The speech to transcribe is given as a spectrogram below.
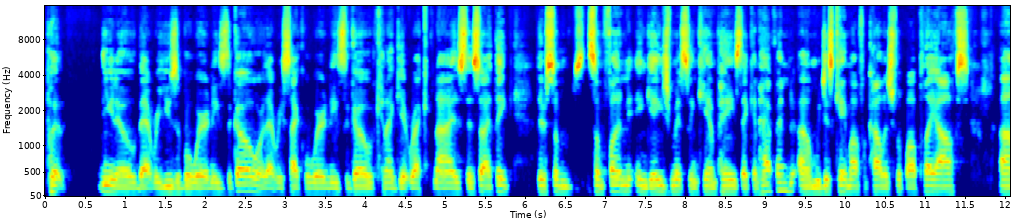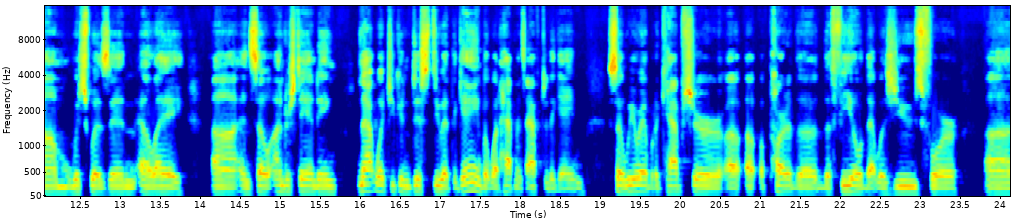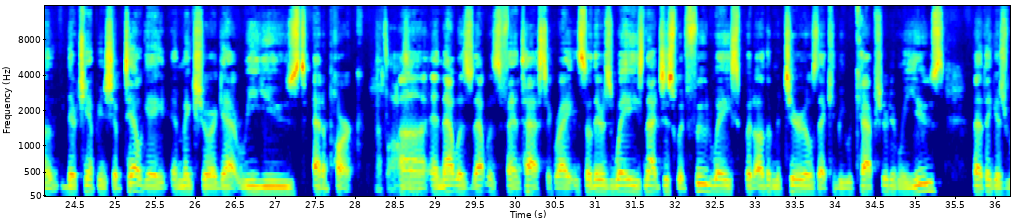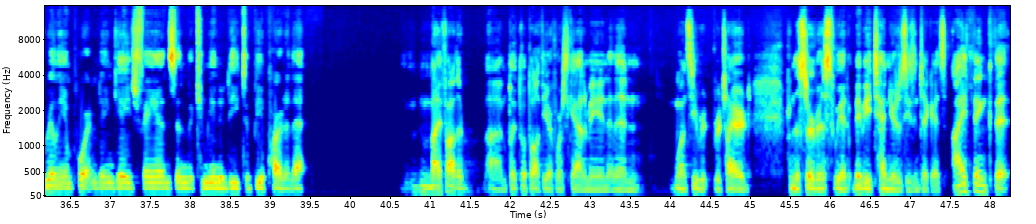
put, you know, that reusable where it needs to go or that recycle where it needs to go. Can I get recognized? And so I think there's some, some fun engagements and campaigns that can happen. Um, we just came off of college football playoffs, um, which was in LA. Uh, and so understanding not what you can just do at the game, but what happens after the game. So we were able to capture a, a part of the the field that was used for uh, their championship tailgate and make sure it got reused at a park. That's awesome. Uh, and that was that was fantastic, right? And so there's ways not just with food waste, but other materials that can be recaptured and reused. That I think is really important to engage fans and the community to be a part of that. My father um, played football at the Air Force Academy, and, and then once he re- retired from the service, we had maybe 10 years of season tickets. I think that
